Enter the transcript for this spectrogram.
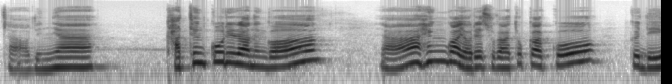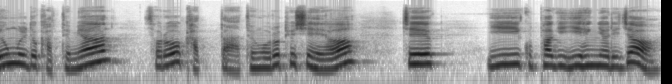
자, 어딨냐. 같은 꼴이라는 건, 자, 행과 열의 수가 똑같고, 그 내용물도 같으면 서로 같다 등으로 표시해요. 즉, 2 곱하기 2 행렬이죠?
